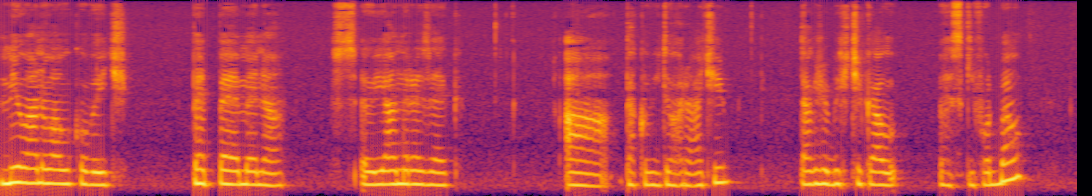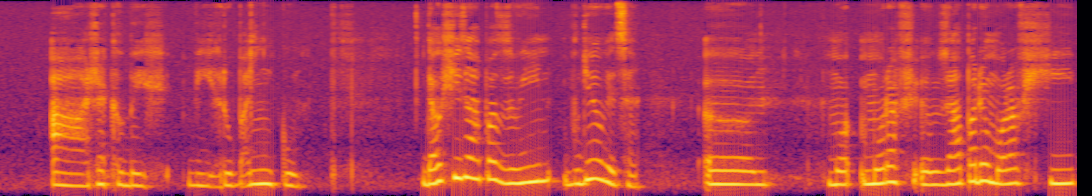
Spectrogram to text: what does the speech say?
Milan Valkovič, Pepe Mena, Jan Rezek a takovýto hráči. Takže bych čekal hezký fotbal a řekl bych výhru baníku. Další zápas Zlín Budějovice. Ehm, Morav, západomoravští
